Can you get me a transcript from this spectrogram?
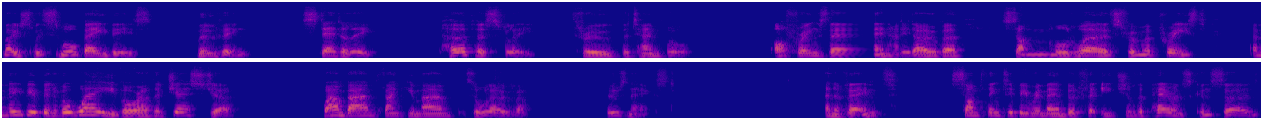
most with small babies, moving steadily, purposefully through the temple. Offerings then handed over some mumbled words from a priest, and maybe a bit of a wave or other gesture. Wham bam, thank you, ma'am, it's all over. Who's next? An event, something to be remembered for each of the parents concerned,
